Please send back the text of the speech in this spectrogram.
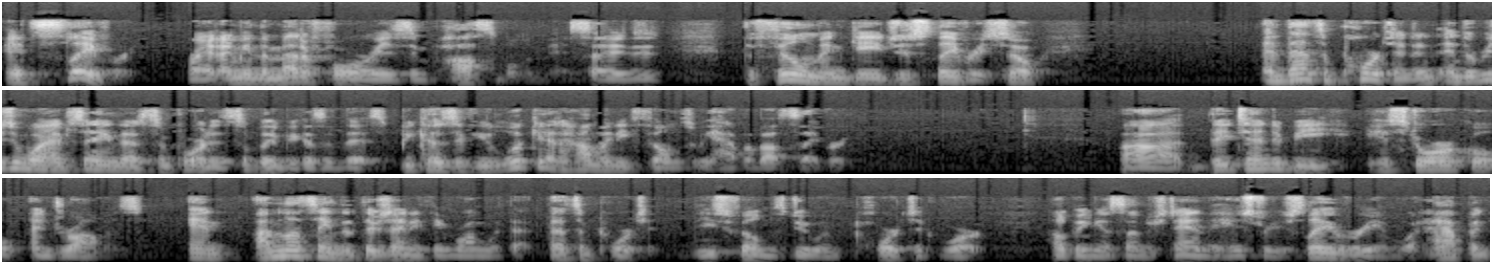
It's slavery, right? I mean, the metaphor is impossible to miss. I, the film engages slavery. So and that's important. And, and, the reason why I'm saying that it's important is simply because of this. Because if you look at how many films we have about slavery, uh, they tend to be historical and dramas. And I'm not saying that there's anything wrong with that. That's important. These films do important work, helping us understand the history of slavery and what happened,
